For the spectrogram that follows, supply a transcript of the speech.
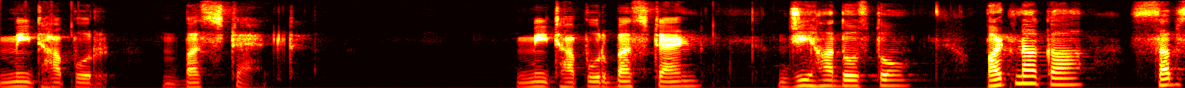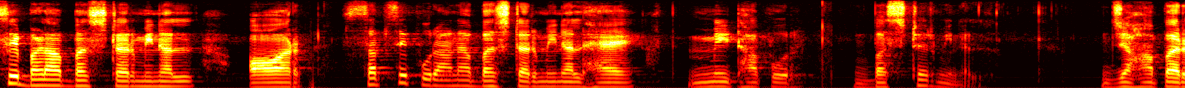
मीठापुर बस स्टैंड। मीठापुर बस स्टैंड जी हाँ दोस्तों, पटना का सबसे बड़ा बस टर्मिनल और सबसे पुराना बस टर्मिनल है मीठापुर बस टर्मिनल, जहाँ पर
